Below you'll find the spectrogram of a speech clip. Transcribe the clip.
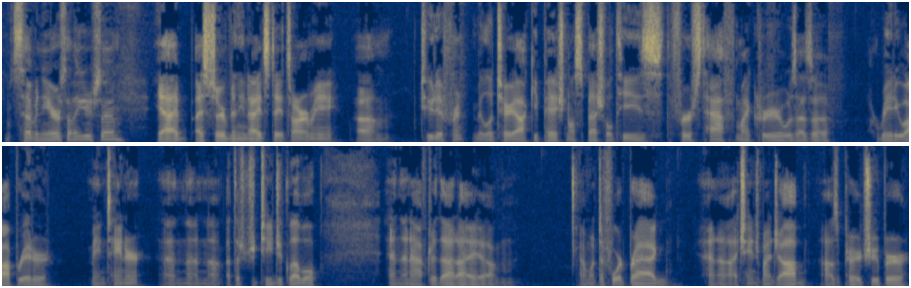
what, seven years, I think you're saying. Yeah, I, I served in the United States Army. Um, two different military occupational specialties. The first half of my career was as a, a radio operator, maintainer, and then uh, at the strategic level. And then after that, I um, I went to Fort Bragg and uh, I changed my job. I was a paratrooper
